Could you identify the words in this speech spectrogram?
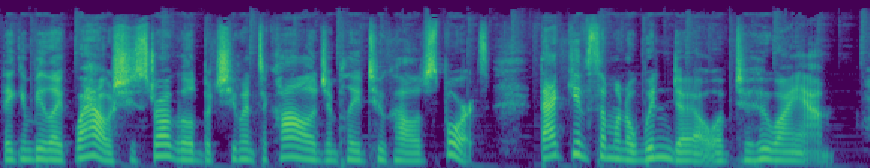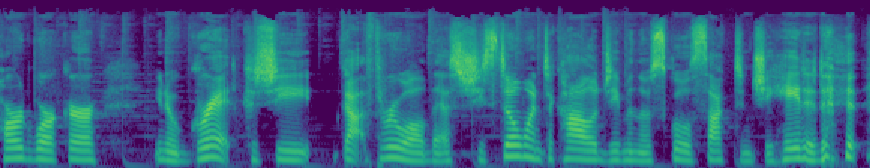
they can be like, wow, she struggled, but she went to college and played two college sports. That gives someone a window of to who I am. Hard worker, you know, grit because she got through all this. She still went to college even though school sucked and she hated it.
